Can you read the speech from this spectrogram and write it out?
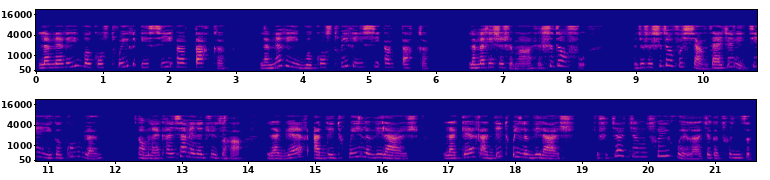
，La mairie veut construire ici un parc。La mairie veut construire ici un parc. La mairie 是什么？是市政府，那就是市政府想在这里建一个公园。那我们来看下面的句子哈。La guerre a détruit le village. La guerre a détruit le village，就是战争摧毁了这个村子。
